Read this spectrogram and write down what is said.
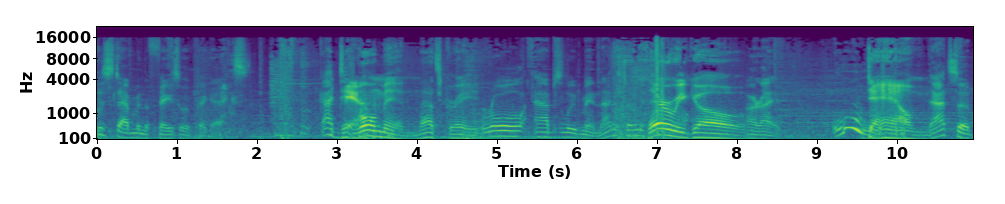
Just stab him in the face with a pickaxe. God damn. Roll min. That's great. Roll absolute min. That is totally There we go. All right. Ooh. Damn. That's a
